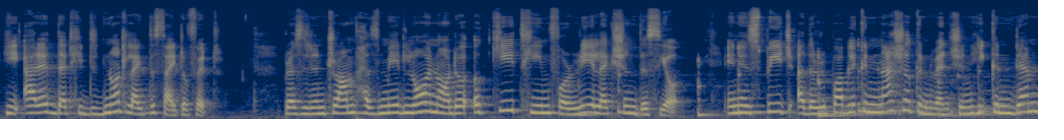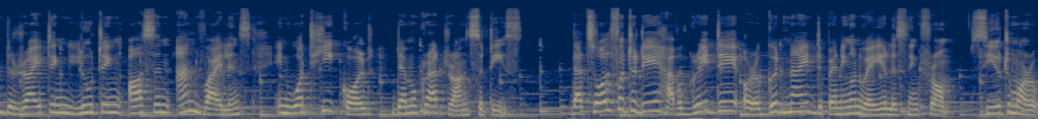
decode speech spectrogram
He added that he did not like the sight of it. President Trump has made law and order a key theme for re election this year. In his speech at the Republican National Convention, he condemned the rioting, looting, arson, and violence in what he called Democrat run cities. That's all for today. Have a great day or a good night, depending on where you're listening from. See you tomorrow.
